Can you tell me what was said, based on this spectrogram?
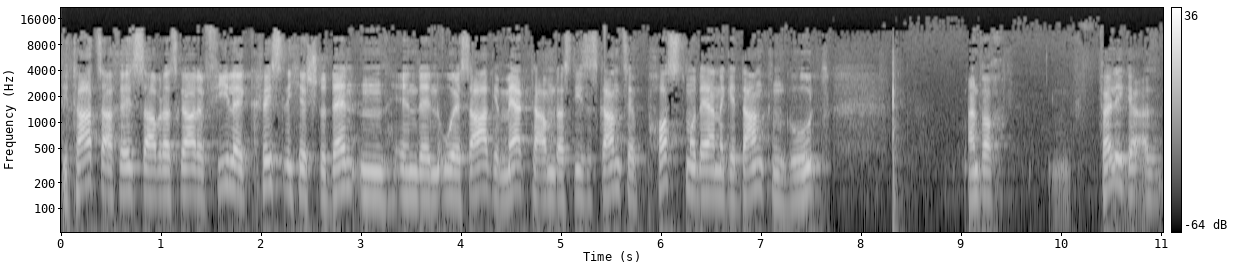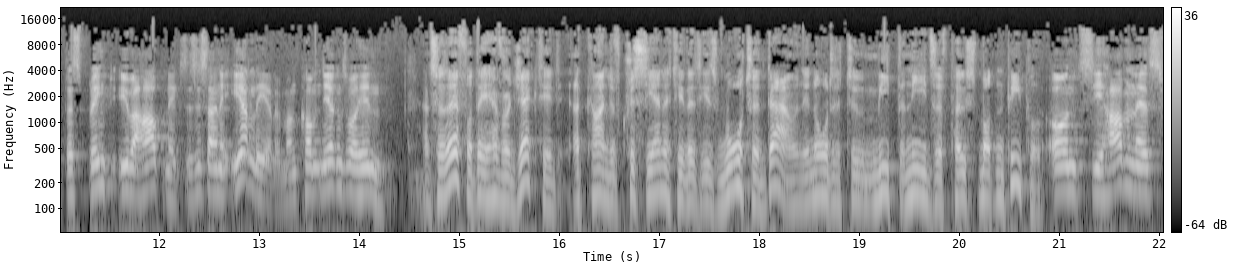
Die Tatsache ist aber, dass gerade viele christliche Studenten in den USA gemerkt haben, dass dieses ganze postmoderne Gedankengut einfach völlig, also das bringt überhaupt nichts. Es ist eine Irrlehre, man kommt nirgendwo hin. And so therefore they have rejected a kind of Christianity that is watered down in order to meet the needs of postmodern people. Und sie haben es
